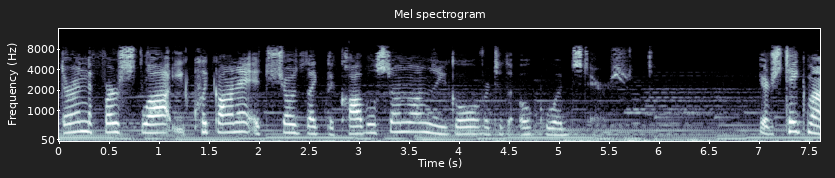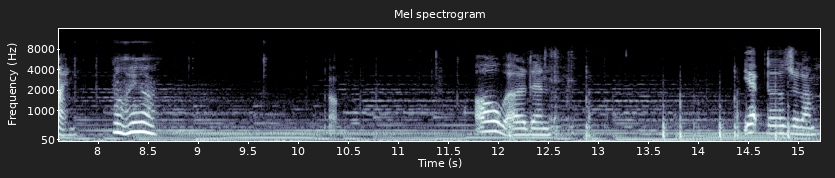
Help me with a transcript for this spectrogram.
They're in the first slot. You click on it, it shows like the cobblestone ones, and you go over to the oak wood stairs. Here, just take mine. No, hang on. Oh, well then. Yep, those are them.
